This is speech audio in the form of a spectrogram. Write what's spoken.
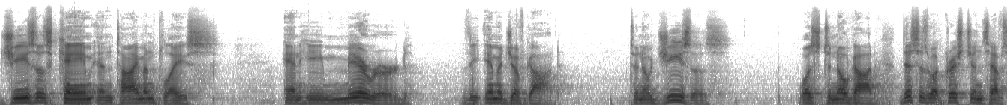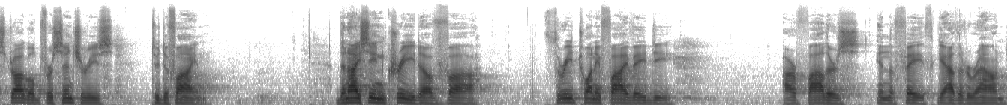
Jesus came in time and place, and he mirrored the image of God. To know Jesus was to know God. This is what Christians have struggled for centuries to define. The Nicene Creed of uh, 325 AD, our fathers in the faith gathered around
